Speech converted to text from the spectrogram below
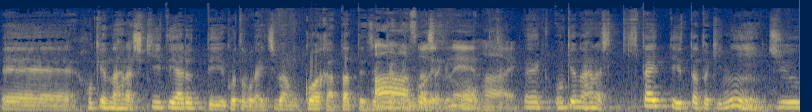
えー、保険の話聞いてやるっていう言葉が一番怖かったって前回も言いましたけども、ね。はい、えー、保険の話聞きたいって言った時に15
